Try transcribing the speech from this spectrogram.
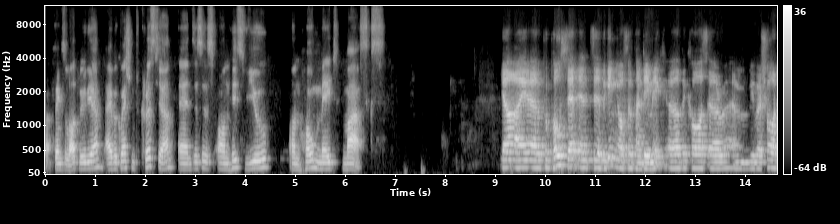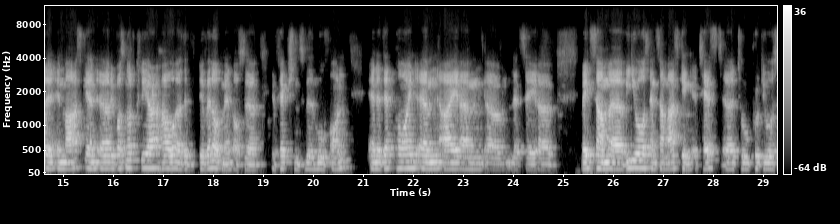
Well, thanks a lot, Lydia. I have a question to Christian, and this is on his view on homemade masks. Yeah, I uh, proposed that at the beginning of the pandemic uh, because uh, um, we were short in, masks and uh, it was not clear how uh, the development of the infections will move on. And at that point, um, I, um, um let's say, uh, made some videos and some masking tests to produce,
